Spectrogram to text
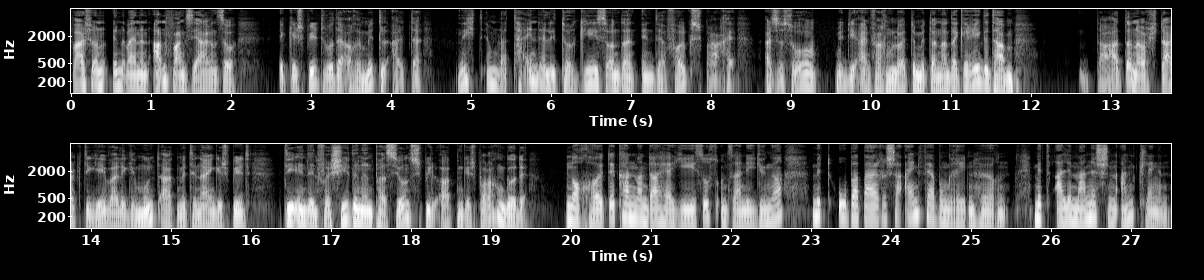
war schon in meinen Anfangsjahren so. Gespielt wurde auch im Mittelalter, nicht im Latein der Liturgie, sondern in der Volkssprache, also so, wie die einfachen Leute miteinander geredet haben. Da hat dann auch stark die jeweilige Mundart mit hineingespielt, die in den verschiedenen Passionsspielorten gesprochen wurde. Noch heute kann man daher Jesus und seine Jünger mit oberbayerischer Einfärbung reden hören, mit alemannischen Anklängen,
